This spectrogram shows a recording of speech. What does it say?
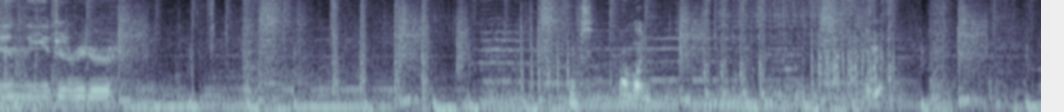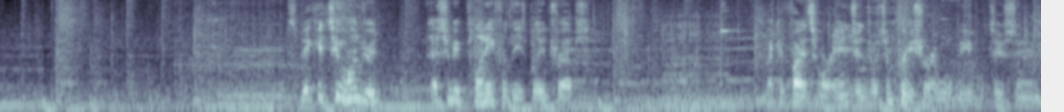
in the generator. Oops, wrong button. There you go. Let's make it 200. That should be plenty for these blade traps. I can find some more engines, which I'm pretty sure I will be able to soon.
